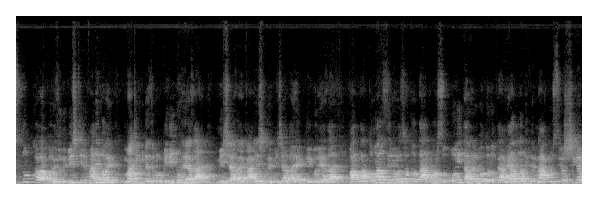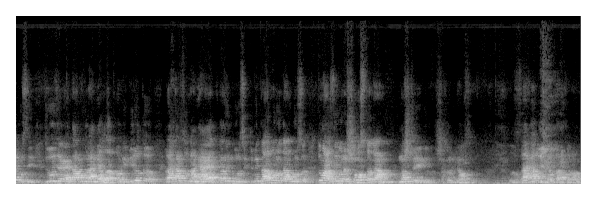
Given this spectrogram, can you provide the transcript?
স্তূপ করার পরে যদি বৃষ্টির পানি পড়ে, মাটি পিঠে যেমন বিলীন হয়ে যায়, মিশা যায় পানির সাথে মিশা যায় একটি করিয়া যায় বাংলা তোমার জীবনে যত দান করছ, ওই দানের বদলতে আমি আল্লাহ দিতে না করছি, অস্বীকার করছি যে ওই জায়গায় দান করে আমি আল্লাহ তোমাকে বিরত রাখার জন্য আমি আয়াত কালীন করছি। তুমি তারপরও দান করছ, তোমার জীবনের সমস্ত দান নষ্ট হয়ে গেল। সকল নাম তো জায়গা বুঝে দাম করা না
